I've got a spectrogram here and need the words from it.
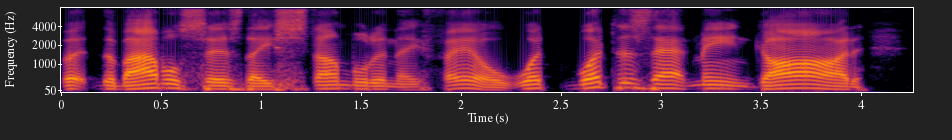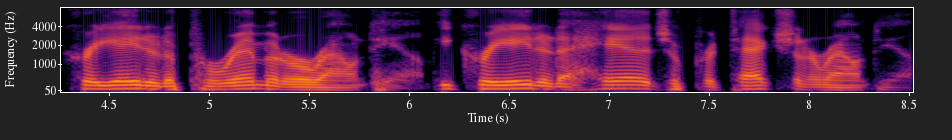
but the Bible says they stumbled and they fell. What what does that mean? God created a perimeter around him. He created a hedge of protection around him.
